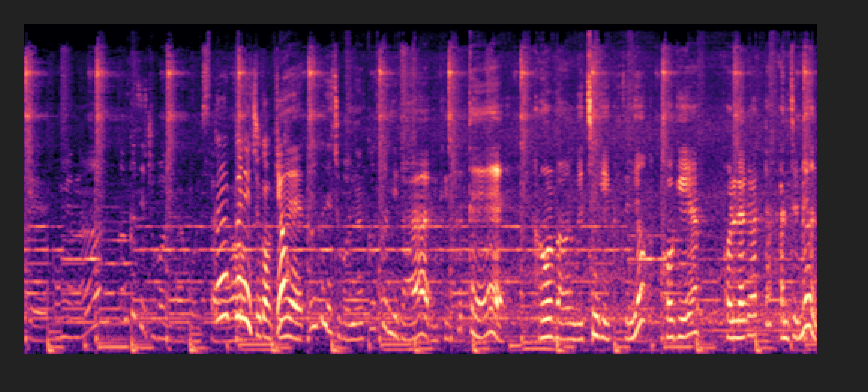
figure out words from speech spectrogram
이렇게 보면은 끈끈이 주걱이라고 있어요. 끈끈이 주걱이요? 네, 끈끈이 주걱은 끈끈이가 이렇게 끝에 방울방울 맺힌 게 있거든요. 거기에 벌레가 딱 앉으면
